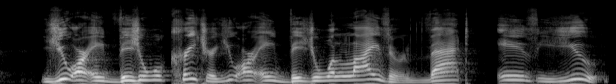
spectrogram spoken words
you are a visual creature. You are a visualizer. That is you.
